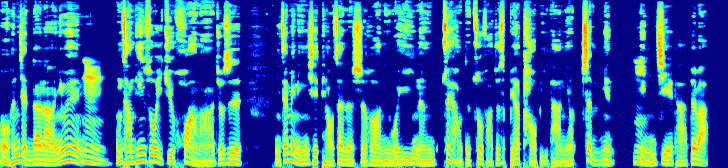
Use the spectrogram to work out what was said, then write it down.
哦，很简单啊，因为嗯，我们常听说一句话嘛，就是你在面临一些挑战的时候啊，你唯一能最好的做法就是不要逃避它，你要正面迎接它，对吧？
